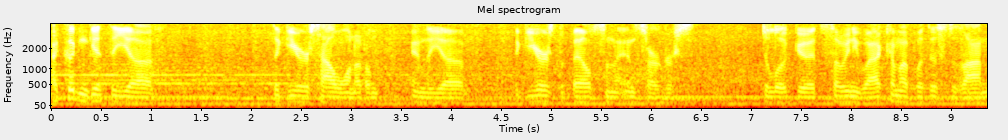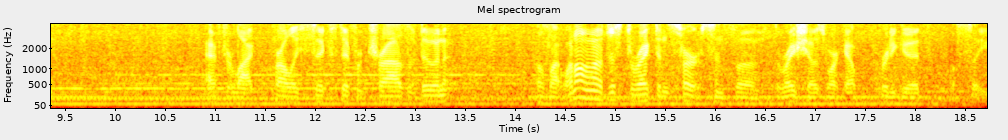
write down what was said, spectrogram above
I couldn't get the uh, the gears how I wanted them and the uh, the gears, the belts, and the inserters to look good. So anyway, I come up with this design after like probably six different tries of doing it. I was like, why don't I just direct insert since the, the ratios work out pretty good. Let's see.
